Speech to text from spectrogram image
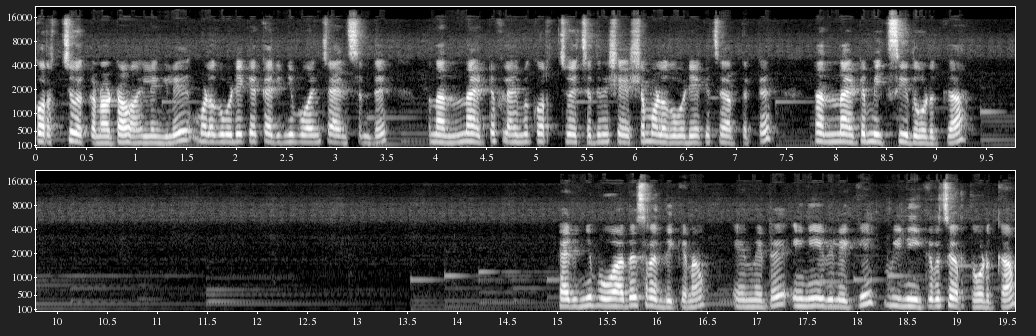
കുറച്ച് വെക്കണം കേട്ടോ. അല്ലെങ്കിൽ മുളക് പൊടിയൊക്കെ കരിഞ്ഞു പോകാൻ ചാൻസ് ഉണ്ട്. നന്നായിട്ട് ഫ്ലെയിം കുറച്ച് വെച്ചതിന് ശേഷം മുളക് പൊടിയൊക്കെ ചേർത്തിട്ട് നന്നായിട്ട് മിക്സ് ചെയ്ത് കൊടുക്കുക. കരിഞ്ഞു പോവാതെ ശ്രദ്ധിക്കണം. എന്നിട്ട് ഇനി ഇതിലേക്ക് വിനീഗർ ചേർത്ത് കൊടുക്കാം.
